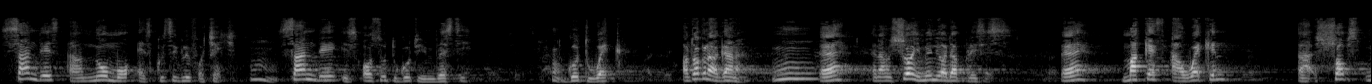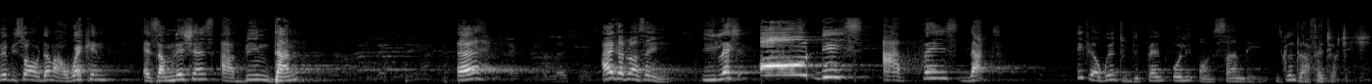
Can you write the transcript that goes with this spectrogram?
Sundays are no more exclusively for church. Sunday is also to go to university, to go to work. I'm talking about Ghana. Eh? And I'm sure in many other places. Eh? Markets are working. Uh, shops, maybe some of them are working. Examinations are being done. Eh? I get what I'm saying. Election. All these are things that, if you are going to depend only on Sunday, it's going to affect your church.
